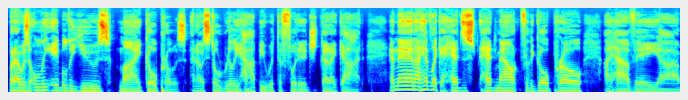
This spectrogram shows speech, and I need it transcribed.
but I was only able to use my GoPros and I was still really happy with the footage that I got. And then I have like a head head mount for the GoPro. I have a uh,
